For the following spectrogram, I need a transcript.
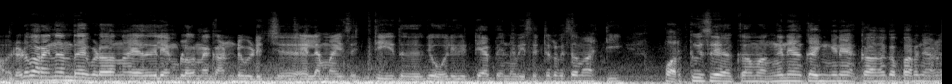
അവരോട് പറയുന്നത് എന്താ ഇവിടെ വന്ന ഏതെങ്കിലും എംപ്ലോയറിനെ കണ്ടുപിടിച്ച് എല്ലാം ഐ സെറ്റ് ചെയ്ത് ജോലി കിട്ടിയാൽ പിന്നെ വിസിറ്റർ വിസ മാറ്റി വർക്ക് വിസയാക്കാം അങ്ങനെയാക്കാം ഇങ്ങനെയാക്കാം എന്നൊക്കെ പറഞ്ഞാണ്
